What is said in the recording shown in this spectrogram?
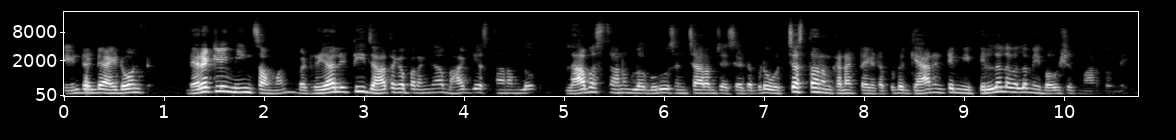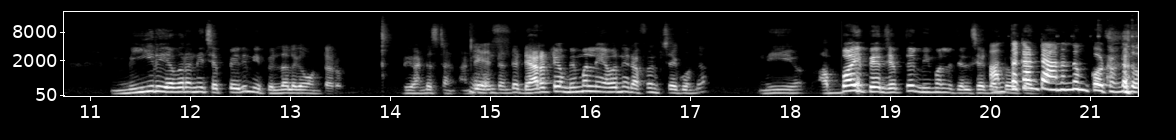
ఏంటంటే I don't directly mean someone but reality జాతక పరంగా భాగ్యస్థానంలో లాభస్థానంలో గురువు సంచారం చేసేటప్పుడు ఉచ్చస్థానం కనెక్ట్ అయ్యేటప్పుడు గ్యారంటీ మీ పిల్లల వల్ల మీ భవిష్యత్తు మారుతుంది. మీరు ఎవరని చెప్పేది మీ పిల్లలుగా ఉంటారు. యూ అండర్స్టాండ్ అంటే. ఏంటంటే డైరెక్ట్గా మిమ్మల్ని ఎవరిని రెఫరెన్స్ చేయకుండా మీ అబ్బాయి పేరు చెప్తే మిమ్మల్ని ఒక- అంతకంటే ఆనందం ఇంకోటి ఉండదు.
